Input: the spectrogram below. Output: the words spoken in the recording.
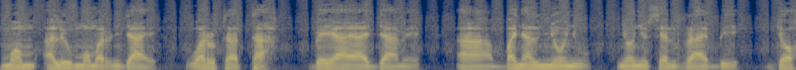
moom Aliou Momar njaay waruta tax ba Yaya Jammeh bañal ñooñu ñooñu seen raay bi jox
